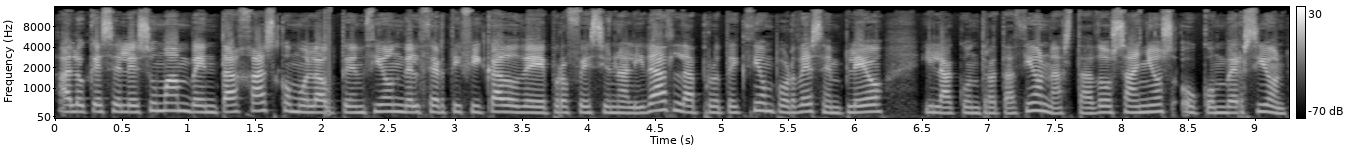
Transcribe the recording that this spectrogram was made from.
a lo que se le suman ventajas como la obtención del certificado de profesionalidad, la protección por desempleo y la contratación hasta dos años o conversión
